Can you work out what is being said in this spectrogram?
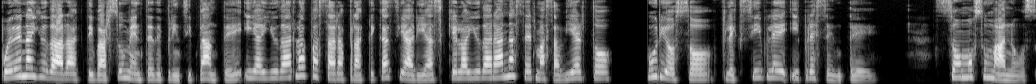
pueden ayudar a activar su mente de principiante y ayudarlo a pasar a prácticas diarias que lo ayudarán a ser más abierto, curioso, flexible y presente. Somos humanos,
